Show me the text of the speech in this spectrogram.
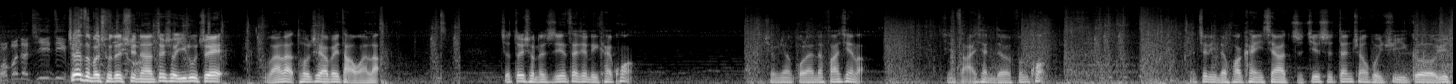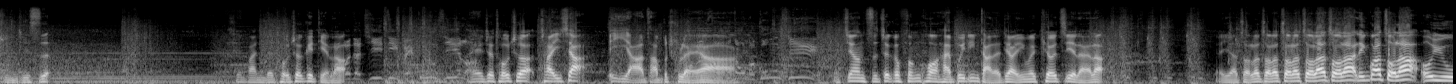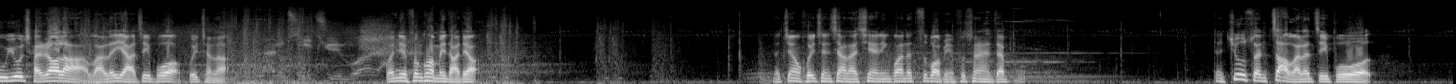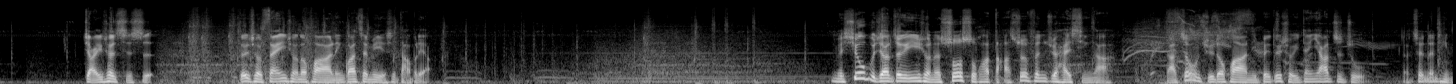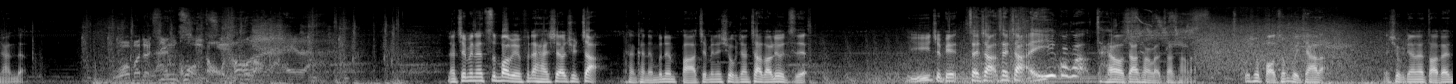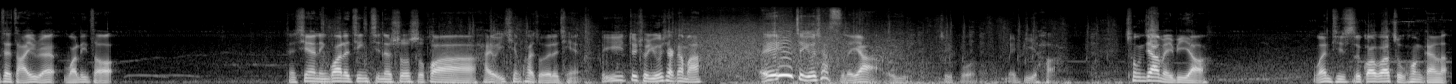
这怎么出得去呢？对手一路追，完了，头车要被打完了。这对手呢，直接在这里开矿。小兵过来呢，发现了，先砸一下你的分矿。那这里的话，看一下，直接是单串回去一个月之女祭司。先把你的头车给点了。哎，这头车差一下，哎呀，砸不出来啊！这样子这个分矿还不一定打得掉，因为 QG 也来了。哎呀，走了走了走了走了走了，灵瓜走了。哦呦，又缠绕了，完了呀，这波回城了。关键分矿没打掉。那这样回城下来，现在灵光的自爆蝙蝠虽然还在补，但就算炸完了这一波假银车骑士，对手三英雄的话，灵瓜这边也是打不了。因为修补匠这个英雄呢，说实话打顺分局还行啊，打这种局的话，你被对手一旦压制住，那真的挺难的。我们的金矿倒塌了。那这边的自爆蝙蝠呢，还是要去炸，看看能不能把这边的修补将炸到六级。咦，这边再炸再炸，哎，呱呱，还好炸上了，炸上了。对手保存回家了，那修补匠的导弹再砸一轮，往里走。但现在灵瓜的经济呢，说实话还有一千块左右的钱。哎，对手游侠干嘛？哎，这游侠死了呀！哎呦，这波没必要，冲家没必要。问题是呱呱主矿干了，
